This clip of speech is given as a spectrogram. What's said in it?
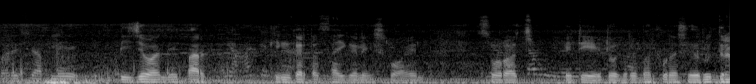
बरेचसे आपले डी जेवाले पार्किंग करतात Sai Ganesh royal Swaraj eighty eight वगैरे भरपूर असे रुद्रा.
